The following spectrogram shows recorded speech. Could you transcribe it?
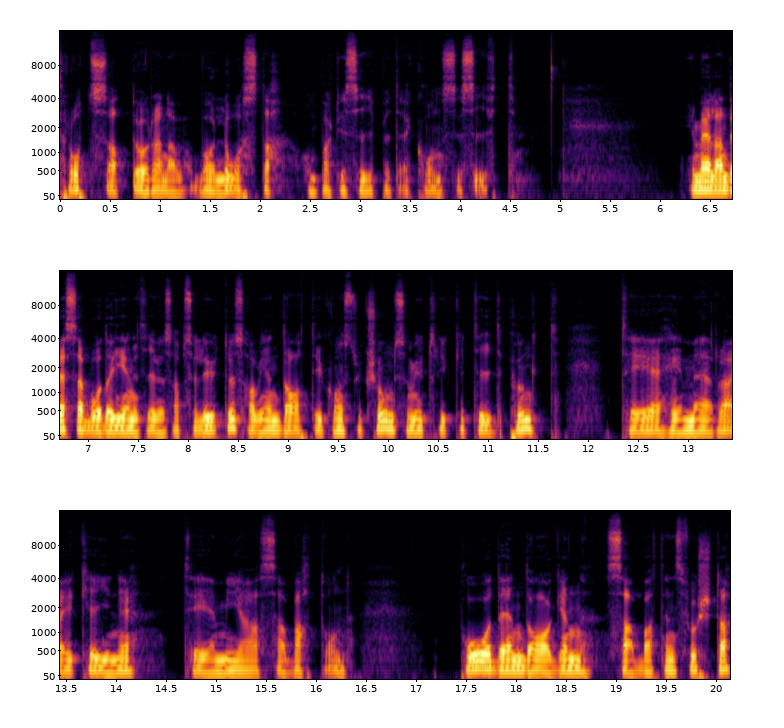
trots att dörrarna var låsta om participet är koncessivt. Emellan dessa båda genitivus absolutus har vi en dativkonstruktion som uttrycker tidpunkt. Te hemera e keine te mia sabbaton. På den dagen sabbatens första,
